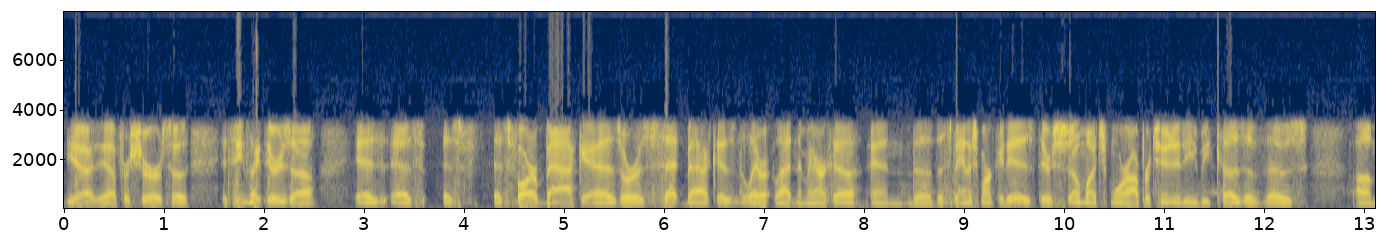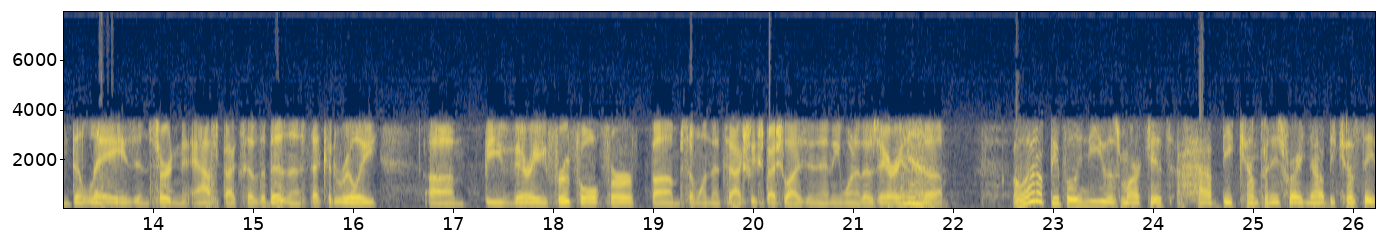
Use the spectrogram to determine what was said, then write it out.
Yeah, yeah, for sure. So it seems like there's uh, as as as as far back as or as set back as the Latin America and the the Spanish market is. There's so much more opportunity because of those um, delays in certain aspects of the business that could really um, be very fruitful for um, someone that's actually specializing in any one of those areas. Yeah. Uh, A lot of people in the U.S. market have big companies right now because they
